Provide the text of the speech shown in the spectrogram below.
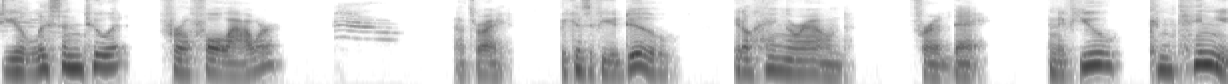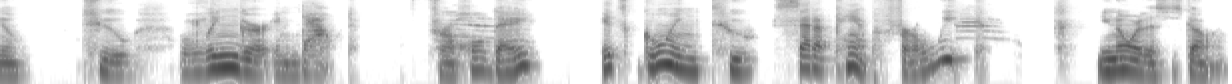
Do you listen to it for a full hour? That's right. Because if you do, it'll hang around for a day. And if you continue to linger in doubt for a whole day, it's going to set up camp for a week. You know where this is going.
